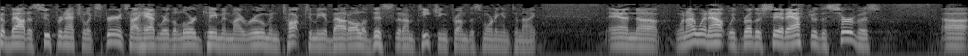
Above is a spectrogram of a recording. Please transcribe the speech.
about a supernatural experience I had where the Lord came in my room and talked to me about all of this that I'm teaching from this morning and tonight. And uh, when I went out with Brother Sid after the service, uh,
